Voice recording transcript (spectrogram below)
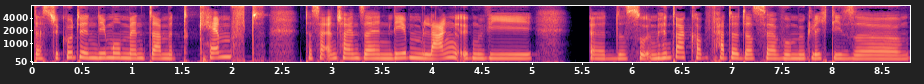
dass Chakotay in dem Moment damit kämpft, dass er anscheinend sein Leben lang irgendwie äh, das so im Hinterkopf hatte, dass er womöglich diese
